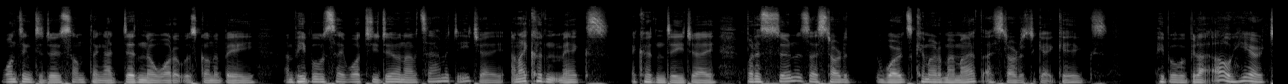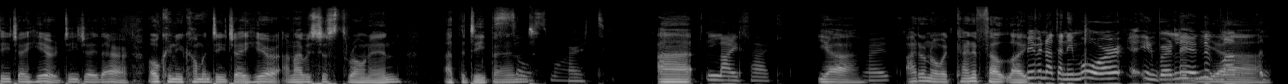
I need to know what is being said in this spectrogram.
wanting to do something. I didn't know what it was going to be, and people would say, "What do you do?" And I would say, "I'm a DJ," and I couldn't mix, I couldn't DJ. But as soon as I started, the words came out of my mouth. I started to get gigs. People would be like, "Oh, here, DJ here, DJ there. Oh, can you come and DJ here?" And I was just thrown in at the deep end. so smart uh, life hack, yeah, right? I don't know. It kind of felt like Maybe not anymore in Berlin, yeah. but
